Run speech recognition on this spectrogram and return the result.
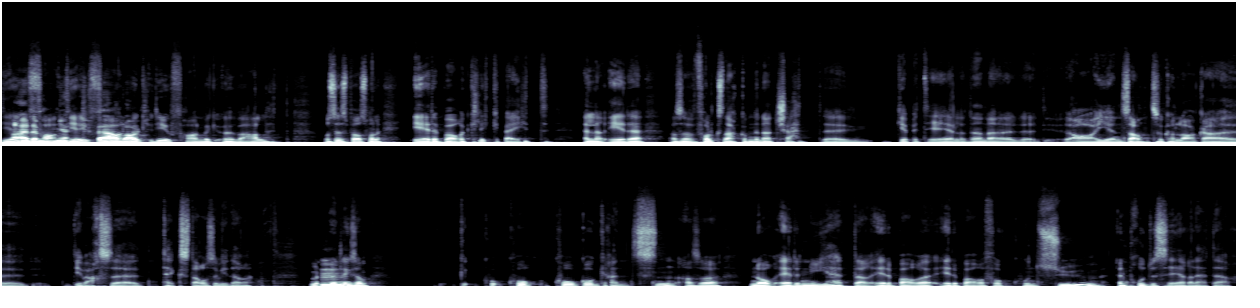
De er, Nei, det er mange. De er jo Hver dag. meg, de er jo faen meg overalt. Og så er spørsmålet er det bare clickbait, eller er det Altså, folk snakker om denne der chat, eh, GPT, eller denne eh, AI-en, sant, som kan lage eh, diverse tekster og så videre. Men, men Mm. liksom hvor, hvor, går grensen? Altså, når er det nyheter? Er det bare, er det bare for konsum en produserer dette her?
